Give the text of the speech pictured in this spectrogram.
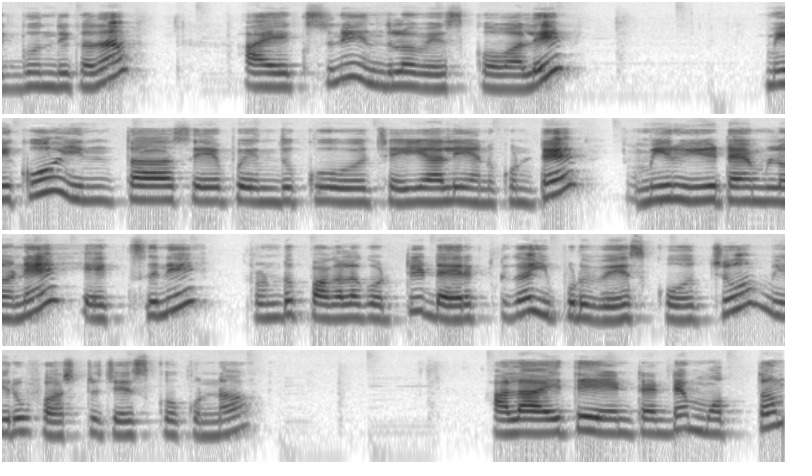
ఎగ్ ఉంది కదా ఆ ఎగ్స్ని ఇందులో వేసుకోవాలి. మీకు ఇంతసేపు ఎందుకు చేయాలి అనుకుంటే మీరు ఈ టైంలోనే ఎగ్స్ని రెండు పగలగొట్టి డైరెక్ట్గా ఇప్పుడు వేసుకోవచ్చు మీరు ఫస్ట్ చేసుకోకుండా అలా అయితే ఏంటంటే మొత్తం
